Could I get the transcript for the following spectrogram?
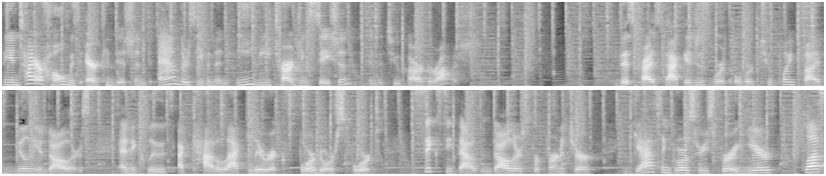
The entire home is air conditioned and there's even an EV charging station in the two-car garage. This prize package is worth over $2.5 million and includes a Cadillac Lyriq four-door sport, $60,000 for furniture, gas and groceries for a year, plus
